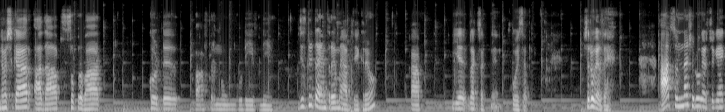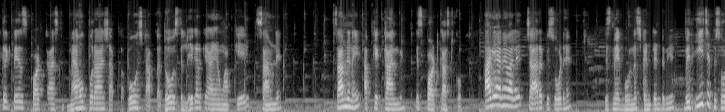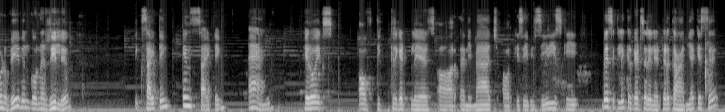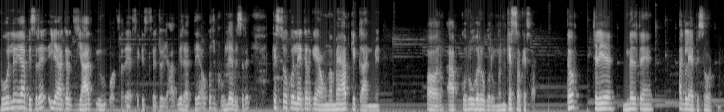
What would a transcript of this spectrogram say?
नमस्कार, आदाब, सुप्रभात। गुड आफ्टरनून गुड इवनिंग जिस भी टाइम फ्रेम में आप देख रहे हो, आप ये रख सकते हैं, कोई सब। शुरू करते हैं। आप सुनना शुरू कर चुके हैं क्रिकेटेल्स पॉडकास्ट मैं हूँ पुरांश, आपका होस्ट आपका दोस्त लेकर के आया हूँ आपके सामने। सामने नहीं, आपके कान में इस पॉडकास्ट को। आगे आने वाले चार एपिसोड हैं। जिसमें एक बोनस कंटेंट भी है। With each episode we will gonna relive exciting insighting and heroics of the cricket players और एनी मैच और किसी भी सीरीज़ की बेसिकली क्रिकेट से रिलेटेड कहानियाँ किससे भूले या बिसरे, या अगर याद भी हूँ, बहुत सारे ऐसे किस्से जो याद भी रहते हैं और कुछ भूले बिसरे किस्सों को लेकर के आऊँगा मैं आपके कान में और आपको रूबरू करूँगा उन किस्सों के साथ। तो चलिए मिलते हैं अगले एपिसोड में।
